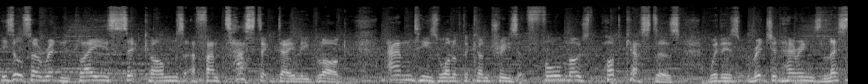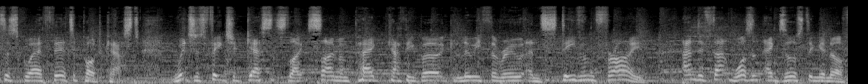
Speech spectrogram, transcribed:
He's also written plays, sitcoms, a fantastic daily blog, and he's one of the country's foremost podcasters with his Richard Herring's Leicester Square Theatre podcast, which has featured guests like Simon Pegg, Kathy Burke, Louis Theroux, and Stephen Fry. And if that wasn't exhausting enough,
